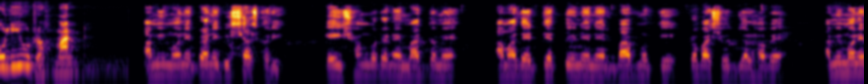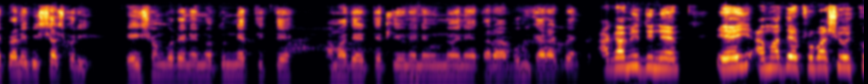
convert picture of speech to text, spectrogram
অলিউর রহমান। আমি মনে প্রাণে বিশ্বাস করি এই সংগঠনের মাধ্যমে আমাদের তেত্ত ইউনিয়নের ভাবমূর্তি প্রবাসী উজ্জ্বল হবে। আমি মনে প্রাণে বিশ্বাস করি এই সংগঠনের নতুন নেতৃত্বে আমাদের তেতলি ইউনিয়নের উন্নয়নে তারা ভূমিকা রাখবেন। আগামী দিনে এই আমাদের প্রবাসী ঐক্য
